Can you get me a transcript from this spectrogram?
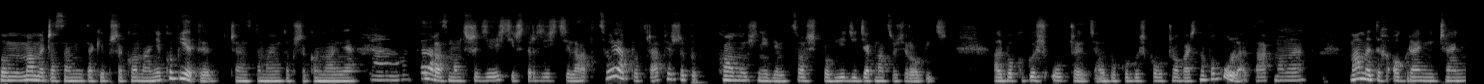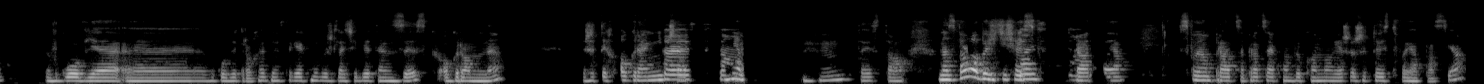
Bo my mamy czasami takie przekonanie, kobiety często mają to przekonanie. Tak. Teraz mam 30-40 lat, co ja potrafię, żeby komuś, nie wiem, coś powiedzieć, jak ma coś robić, albo kogoś uczyć, albo kogoś coachować. No w ogóle, tak? Mamy, mamy tych ograniczeń w głowie, e, w głowie trochę, więc tak jak mówisz, dla Ciebie ten zysk ogromny, że tych ograniczeń to to. nie ma. Mhm, to jest to. Nazwałabyś dzisiaj swoją pracę, swoją pracę, pracę, jaką wykonujesz, że to jest Twoja pasja?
